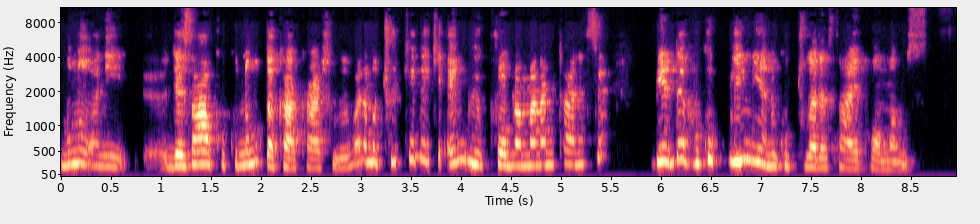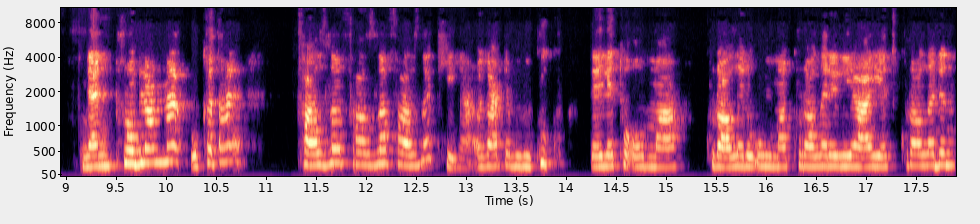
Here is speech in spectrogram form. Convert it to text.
bunu hani e, ceza hukukunda mutlaka karşılığı var ama Türkiye'deki en büyük problemlerden bir tanesi bir de hukuk bilmeyen hukukçulara sahip olmamız. Yani problemler o kadar fazla fazla fazla ki yani özellikle bu hukuk devleti olma, kurallara uyma, kurallara riayet, kuralların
